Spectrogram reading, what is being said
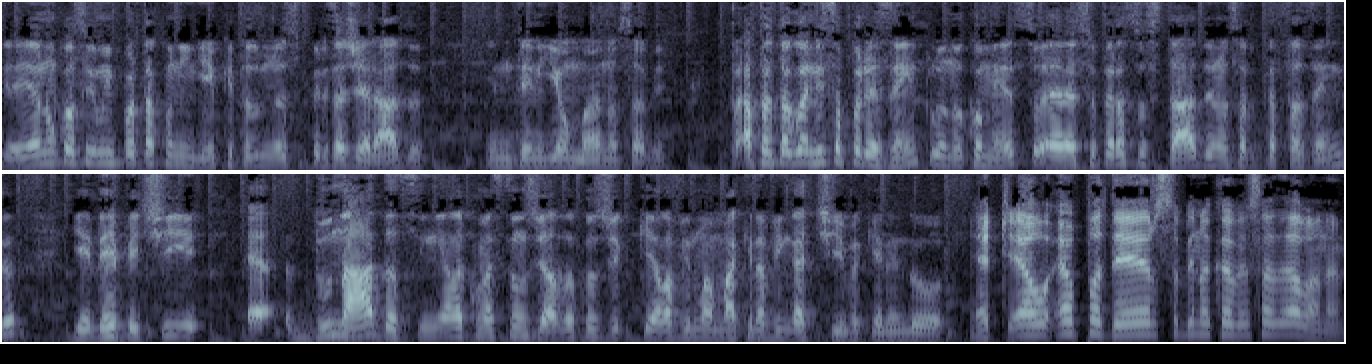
Eu não consigo me importar com ninguém porque todo mundo é super exagerado e não tem ninguém humano, sabe? A protagonista, por exemplo, no começo, ela é super assustada e não sabe o que tá fazendo. E aí, de repente, é, do nada, assim, ela começa a ter uns diálogos de que ela vira uma máquina vingativa querendo. É, é, o, é o poder subir na cabeça dela, né?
